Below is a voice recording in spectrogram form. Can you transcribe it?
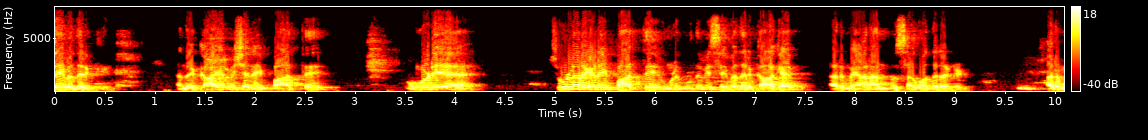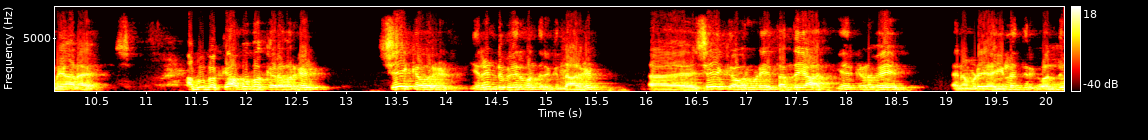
செய்வதற்கு அந்த காயல் விஷனை பார்த்து உங்களுடைய சூழ்நிலைகளை பார்த்து உங்களுக்கு உதவி செய்வதற்காக அருமையான அன்பு சகோதரர்கள் அருமையான அபுபக்கர். அபுபக்கர் அவர்கள் ஷேக் அவர்கள் இரண்டு பேரும் வந்திருக்கின்றார்கள். ஷேக் அவர்களுடைய தந்தையார் ஏற்கனவே நம்முடைய இல்லத்திற்கு வந்து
